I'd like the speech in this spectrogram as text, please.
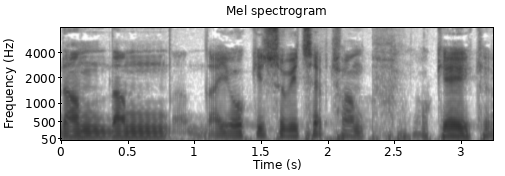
Dan, dan dat je ook eens zoiets hebt van, oké, ik ik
